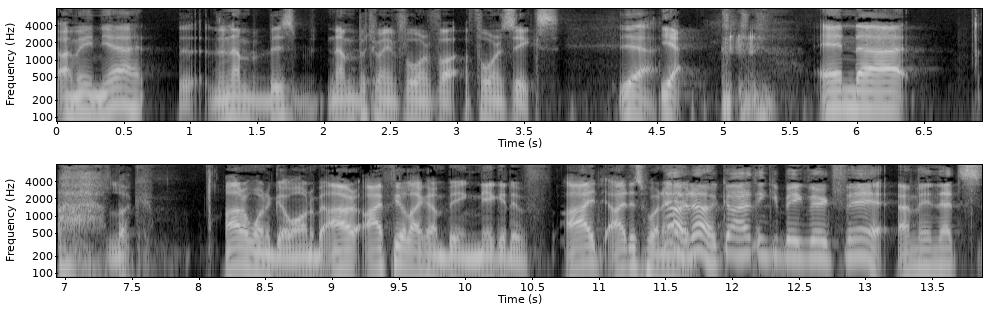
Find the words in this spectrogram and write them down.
I mean, yeah, The number is number between four and five, four and six. yeah, Yeah, And uh, ah, look, I don't want to go on about. I, I feel like I'm being negative. I I just want to. no, no, guy. I think you're being very fair. I mean, that's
